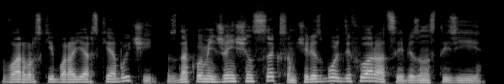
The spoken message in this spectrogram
варварский бароярский обычай — знакомить женщин с сексом через боль дефлорации без анестезии.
